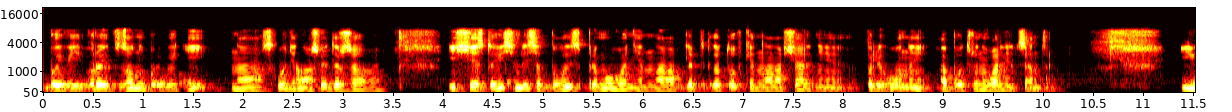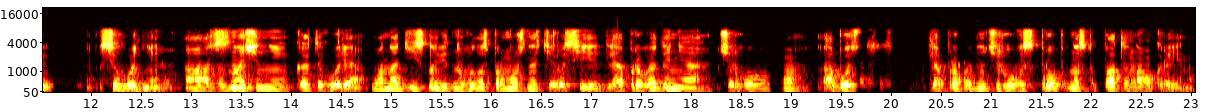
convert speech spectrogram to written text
бойові в зону бойових дій на сході нашої держави. І ще 180 були спрямовані на для підготовки на навчальні полігони або тренувальні центри. І сьогодні а, зазначені категорія вона дійсно відновила спроможності Росії для проведення чергового або для проведення чергових спроб наступати на Україну.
